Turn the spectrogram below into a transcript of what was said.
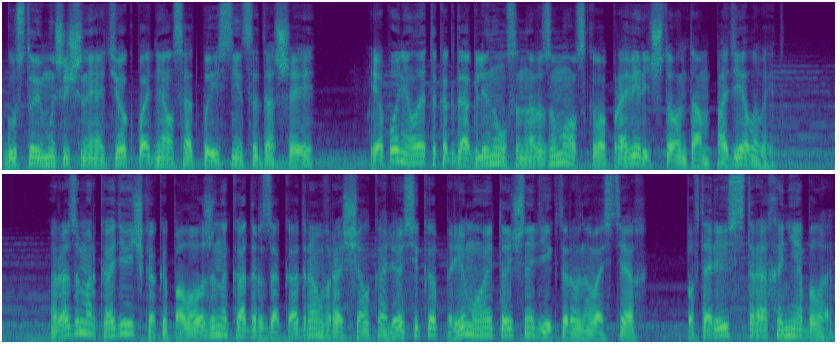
Густой мышечный отек поднялся от поясницы до шеи. Я понял это, когда оглянулся на Разумовского, проверить, что он там поделывает. Разум Аркадьевич, как и положено, кадр за кадром вращал колесико, прямой, точно диктор в новостях. Повторюсь, страха не было.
